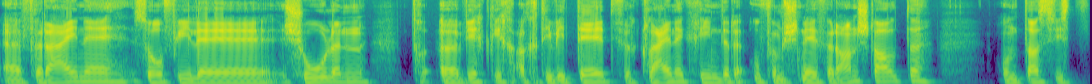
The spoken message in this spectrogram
äh, Vereine, so viele Schulen äh, wirklich Aktivität für kleine Kinder auf dem Schnee veranstalten. Und das ist,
